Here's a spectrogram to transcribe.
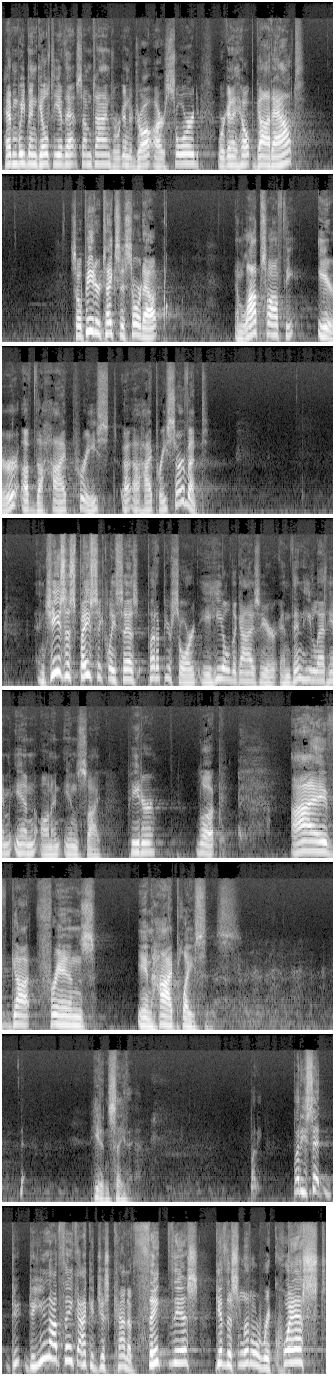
Haven't we been guilty of that sometimes? We're going to draw our sword, we're going to help God out. So Peter takes his sword out, and lops off the ear of the high priest, uh, a high priest servant. And Jesus basically says, Put up your sword. He healed the guy's ear, and then he let him in on an insight. Peter, look, I've got friends in high places. He didn't say that. But But he said, do, do you not think I could just kind of think this, give this little request,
